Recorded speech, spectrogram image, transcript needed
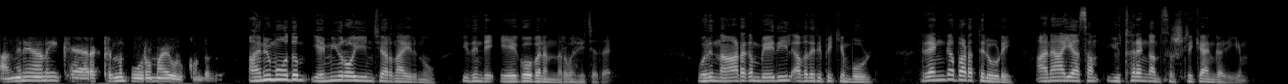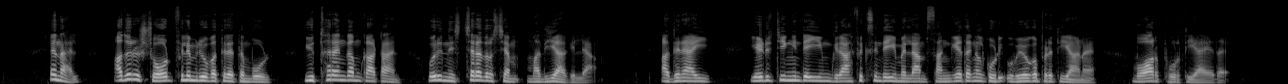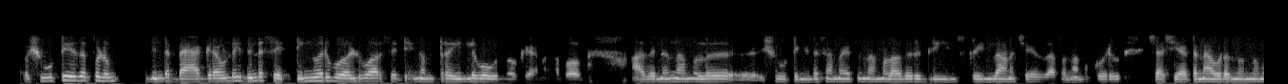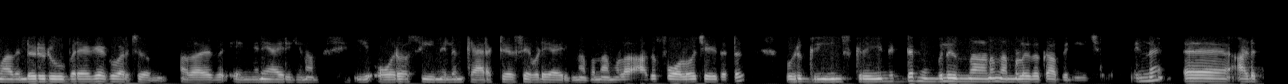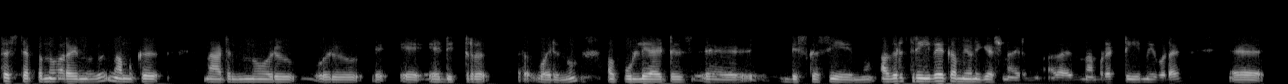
അങ്ങനെയാണ് ഈ ക്യാരക്ടറിന് പൂർണമായി ഉൾക്കൊണ്ടത്. അനുമോദും എമിറോയും ചേർന്നായിരുന്നു ഇതിന്റെ ഏകോപനം നിർവഹിച്ചത്. ഒരു നാടകം വേദിയിൽ അവതരിപ്പിക്കുമ്പോൾ രംഗപടത്തിലൂടെ അനായാസം യുദ്ധരംഗം സൃഷ്ടിക്കാൻ കഴിയും. എന്നാൽ അതൊരു ഷോർട്ട് ഫിലിം രൂപത്തിലെത്തുമ്പോൾ യുദ്ധരംഗം കാട്ടാൻ ഒരു നിശ്ചല ദൃശ്യം മതിയാകില്ല. അതിനായി എഡിറ്റിംഗിന്റെയും ഗ്രാഫിക്സിന്റെയും എല്ലാം സങ്കേതങ്ങൾ കൂടി ഉപയോഗപ്പെടുത്തിയാണ് വാർ പൂർത്തിയായത്. ഷൂട്ട് ചെയ്തപ്പോഴും ഇതിന്റെ ബാക്ക്ഗ്രൗണ്ട് ഇതിന്റെ സെറ്റിംഗ് ഒരു വേൾഡ് വാർ സെറ്റിംഗും ട്രെയിനിൽ പോകുന്നതൊക്കെയാണ്. അപ്പോൾ അതിന് നമ്മൾ ഷൂട്ടിങ്ങിന്റെ സമയത്ത് നമ്മൾ അതൊരു ഗ്രീൻ സ്ക്രീനിലാണ് ചെയ്തത്. അപ്പൊ നമുക്കൊരു ശശിയേട്ടൻ അവിടെ നിന്നും അതിന്റെ ഒരു രൂപരേഖയൊക്കെ വരച്ചു തന്നു. അതായത് എങ്ങനെയായിരിക്കണം ഈ ഓരോ സീനിലും ക്യാരക്ടേഴ്സ് എവിടെയായിരിക്കണം. അപ്പൊ നമ്മൾ അത് ഫോളോ ചെയ്തിട്ട് ഒരു ഗ്രീൻ സ്ക്രീനിന്റെ മുമ്പിൽ നിന്നാണ് നമ്മൾ ഇതൊക്കെ അഭിനയിച്ചത്. പിന്നെ അടുത്ത സ്റ്റെപ്പ് എന്ന് പറയുന്നത് നമുക്ക് നാട്ടിൽ നിന്നും ഒരു ഒരു എഡിറ്റർ വരുന്നു. പുള്ളിയായിട്ട് ഡിസ്കസ് ചെയ്യുന്നു. അതൊരു ത്രീ വേ കമ്മ്യൂണിക്കേഷൻ ആയിരുന്നു. അതായത് നമ്മുടെ ടീം ഇവിടെ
